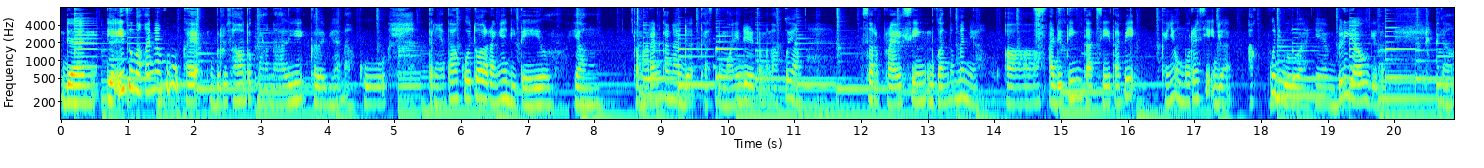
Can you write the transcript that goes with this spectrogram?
Dan ya itu makanya aku kayak berusaha untuk mengenali kelebihan aku. Ternyata aku tuh orangnya detail. Yang kemarin kan ada testimoni dari teman aku yang surprising bukan temen ya uh, ada tingkat sih. Tapi kayaknya umurnya sih dia aku di bawahnya beliau gitu. Nah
